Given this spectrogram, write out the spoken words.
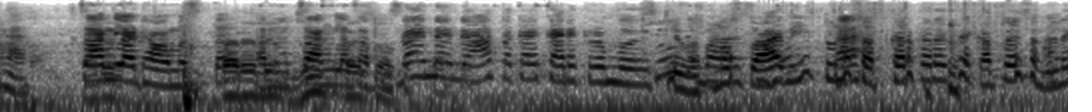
हा. चांगला ठेवा मस्त. आणि चांगलाच आपण नाही नाही नाही आता काय कार्यक्रम ठेवत नसतो आम्ही. तुला सत्कार करायचा का? तुला सगळं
